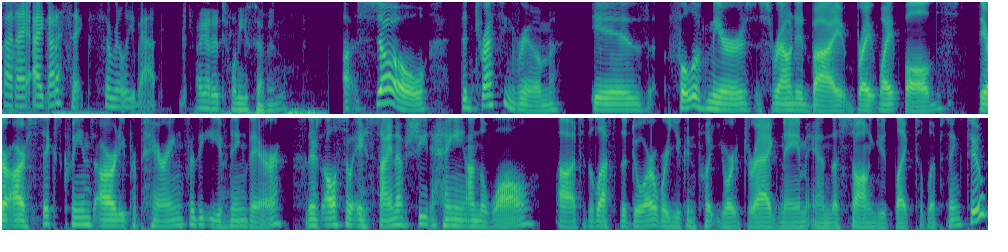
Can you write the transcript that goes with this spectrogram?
But I, I got a six, so really bad. I got a 27. Uh, so, the dressing room is full of mirrors surrounded by bright white bulbs. There are six queens already preparing for the evening there. There's also a sign up sheet hanging on the wall uh, to the left of the door where you can put your drag name and the song you'd like to lip sync to.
